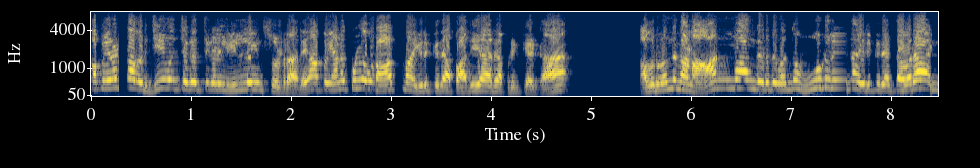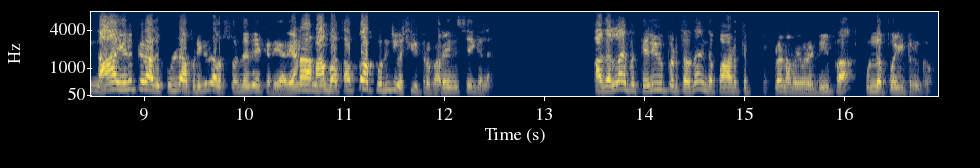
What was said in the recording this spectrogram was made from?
அப்ப எனக்கு அவர் ஜீவ ஜகத்துகளில் இல்லைன்னு சொல்றாரு? அப்ப எனக்குள்ள ஒரு ஆத்மா இருக்குது அப்ப அது யாரு அப்படின்னு கேட்டா அவர் வந்து நான் ஆன்மாங்கிறது வந்து ஊடுருவி தான் இருக்குதே தவிர நான் இருக்கிற அதுக்குள்ள அப்படிங்கிறது அவர் சொல்லவே கிடையாது. ஏன்னா நாம தப்பா புரிஞ்சு வச்சுக்கிட்டு இருக்கோம் நிறைய விஷயங்களை. அதெல்லாம் இப்ப தெளிவுபடுத்துறதுதான் இந்த பாடத்துக்குள்ள நம்ம இவ்வளவு டீப்பா உள்ள போயிட்டு இருக்கோம்.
